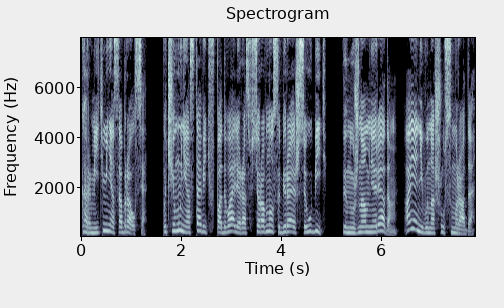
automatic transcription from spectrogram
Кормить меня собрался. Почему не оставить в подвале, раз все равно собираешься убить? Ты нужна мне рядом, а я не выношу смрада.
